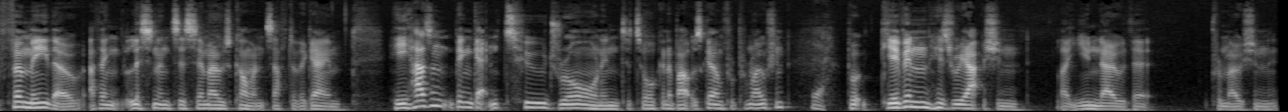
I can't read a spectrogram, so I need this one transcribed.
for me, though, I think listening to Simo's comments after the game, he hasn't been getting too drawn into talking about us going for promotion. Yeah. But given his reaction, like you know that promotion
